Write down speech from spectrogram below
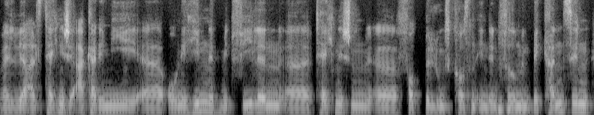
weil wir als Technische Akademie äh, ohnehin mit vielen äh, technischen äh, Fortbildungskursen in den mhm. Firmen bekannt sind.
